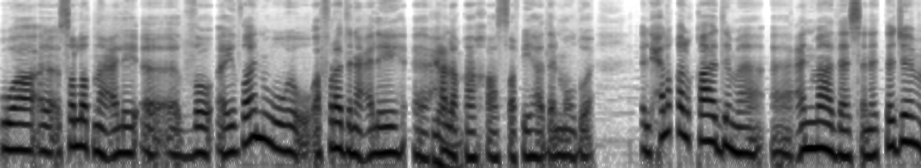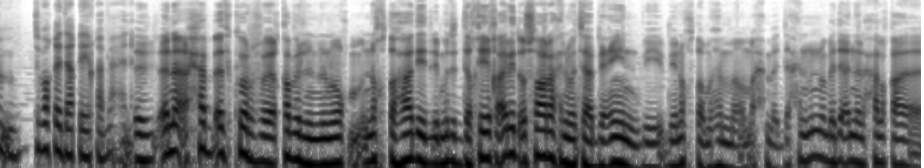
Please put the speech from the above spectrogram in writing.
وسلطنا عليه آه، الضوء أيضا وأفردنا عليه آه، نعم. حلقة خاصة في هذا الموضوع. الحلقة القادمة آه، عن ماذا سنتجه؟ تبقي دقيقة معنا. أنا أحب أذكر قبل النقطة هذه لمدة دقيقة أريد أصارح المتابعين بنقطة مهمة أم أحمد. نحن من بدأنا الحلقة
